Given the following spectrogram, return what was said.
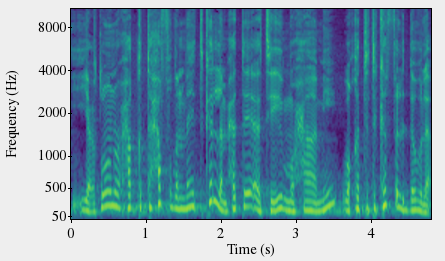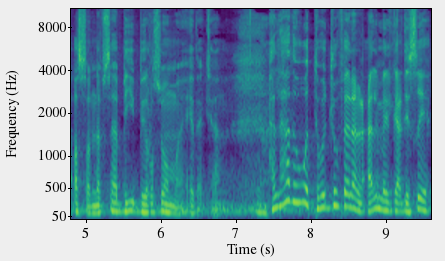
يعطونه حق التحفظ ما يتكلم حتى يأتي محامي وقد تتكفل الدولة أصلا نفسها برسومه إذا كان. هل هذا هو التوجه فعلا العالمي اللي قاعد يصير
